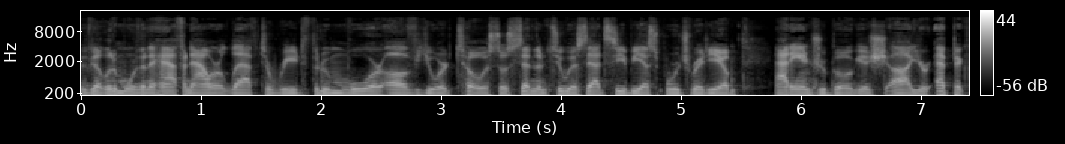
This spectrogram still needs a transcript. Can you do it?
We've got a little more than a half an hour left to read through more of your toast. So send them to us at CBS Sports Radio at Andrew Bogusch. Uh, your epic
